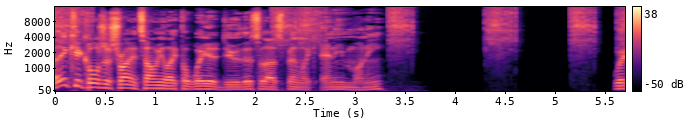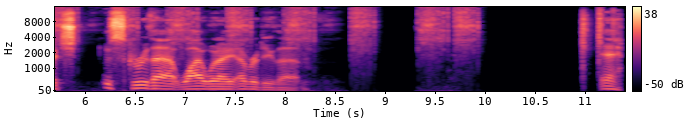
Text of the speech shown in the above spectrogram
I think Kid Colt's just trying to tell me, like, the way to do this without spending, like, any money. Which, screw that, why would I ever do that? Eh.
